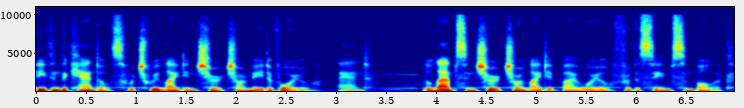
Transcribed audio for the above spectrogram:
Even the candles which we light in church are made of oil, and the lamps in church are lighted by oil for the same symbolic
